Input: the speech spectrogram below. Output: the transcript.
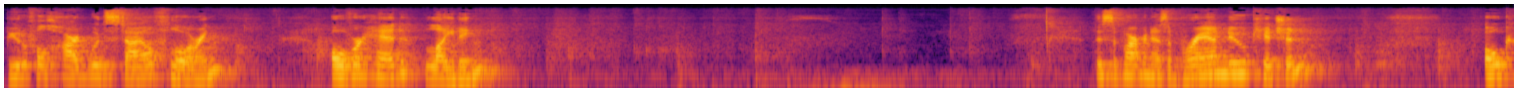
Beautiful hardwood style flooring overhead lighting. This apartment has a brand new kitchen, oak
